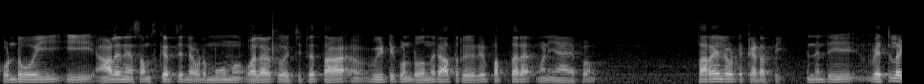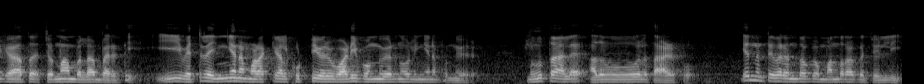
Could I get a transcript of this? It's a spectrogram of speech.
കൊണ്ടുപോയി ഈ ആളിനെ സംസ്കരിച്ചിട്ട് അവിടെ മൂന്ന് വലമൊക്കെ വെച്ചിട്ട് താ വീട്ടിൽ കൊണ്ടുവന്ന് രാത്രി ഒരു പത്തര മണിയായപ്പം തറയിലോട്ട് കിടത്തി. എന്നിട്ട് ഈ വെറ്റിലക്കകത്ത് ചുണ്ണാമ്പെല്ലാം പുരട്ടി. ഈ വെറ്റില ഇങ്ങനെ മുഴക്കിയാൽ കുട്ടി ഒരു വടി പൊങ്ങി വരുന്ന പോലെ ഇങ്ങനെ പൊങ്ങി വരും. നൂത്താൽ അതുപോലെ താഴെ പോകും. എന്നിട്ട് ഇവരെന്തൊക്കെ മന്ത്രമൊക്കെ ചൊല്ലി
